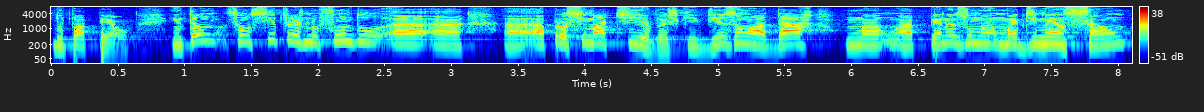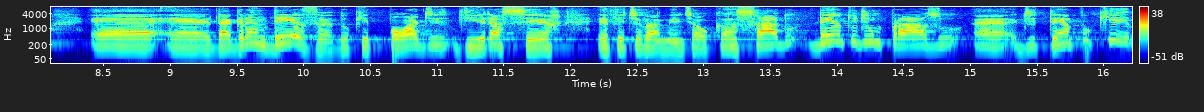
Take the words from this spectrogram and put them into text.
do papel. Então, são cifras, no fundo, aproximativas, que visam a dar uma, apenas uma, uma dimensão é, é, da grandeza do que pode vir a ser efetivamente alcançado dentro de um prazo é, de tempo que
